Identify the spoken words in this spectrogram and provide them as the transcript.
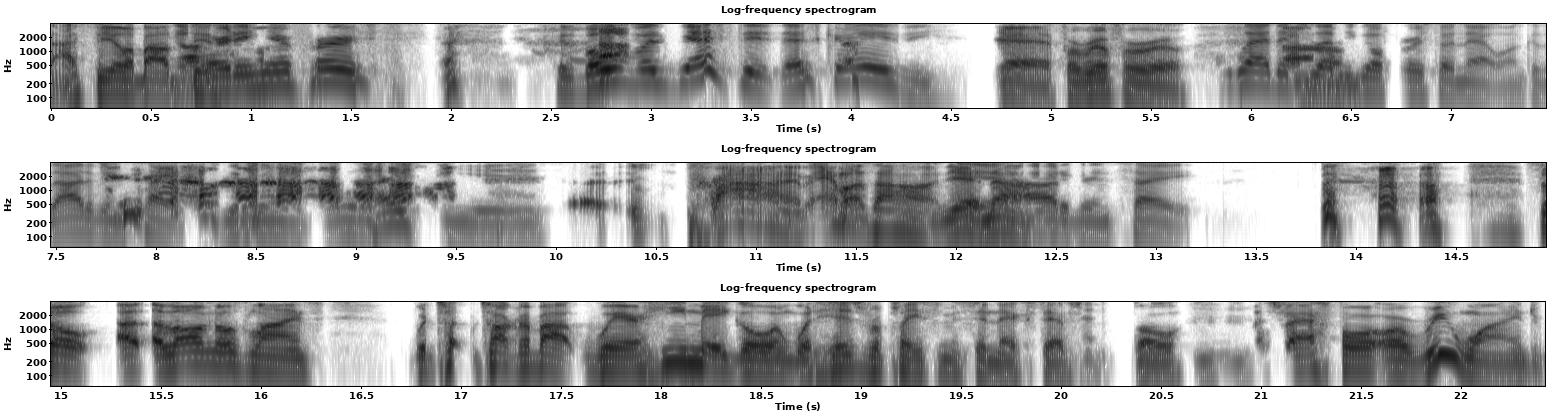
i feel about Y'all this heard it here first. Because both of us guessed it. That's crazy. Yeah for real for real I'm glad that you let me Um, go first on that one because I'd have been tight. Been like, "Oh, is. prime amazon yeah, nah I'd have been tight. so uh, along those lines, we're t- talking about where he may go and what his replacements and next steps go. Mhm. Let's fast forward or rewind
